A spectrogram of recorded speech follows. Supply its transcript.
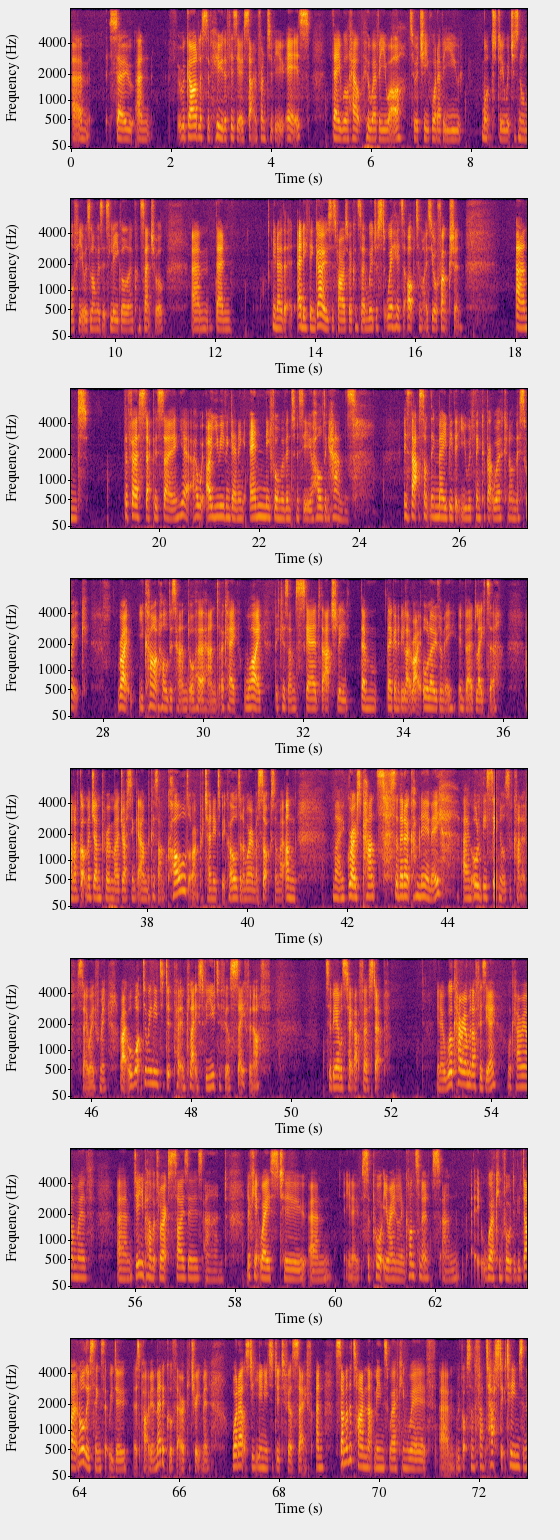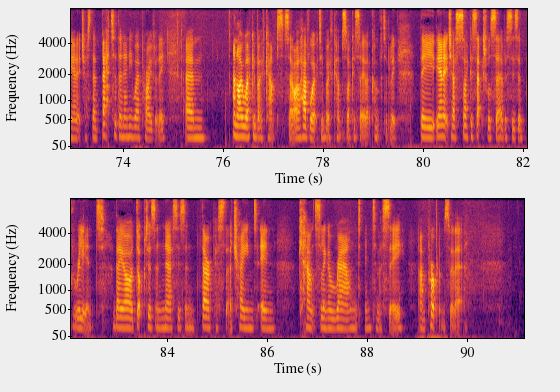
Um, so and regardless of who the physio sat in front of you is they will help whoever you are to achieve whatever you want to do, which is normal for you, as long as it's legal and consensual. Um, then you know that anything goes as far as we're concerned. We're just we're here to optimize your function, and the first step is saying, yeah, are you even getting any form of intimacy? You're holding hands. Is that something maybe that you would think about working on this week? Right, you can't hold his hand or her hand. Okay, why? Because I'm scared that actually then they're going to be like, right, all over me in bed later. And I've got my jumper and my dressing gown because I'm cold or I'm pretending to be cold and I'm wearing my socks and my un- my gross pants so they don't come near me. Um, all of these signals have kind of stay away from me. Right, well, what do we need to put in place for you to feel safe enough to be able to take that first step? You know, we'll carry on with our physio, we'll carry on with um, doing your pelvic floor exercises and looking at ways to um, you know support your anal incontinence and working forward with your diet and all these things that we do as part of your medical therapy treatment what else do you need to do to feel safe? And some of the time that means working with um, we've got some fantastic teams in the nhs they're better than anywhere privately. Um, and i work in both camps so i have worked in both camps so i can say that comfortably. The, the nhs psychosexual services are brilliant. They are doctors and nurses and therapists that are trained in counselling around intimacy and problems with it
